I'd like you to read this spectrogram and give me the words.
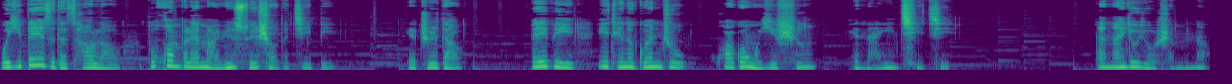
我一辈子的操劳都换不来马云随手的几笔，也知道。baby 一天的关注花光我一生也难以企及，但那又有什么呢？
